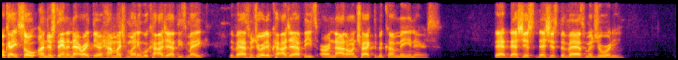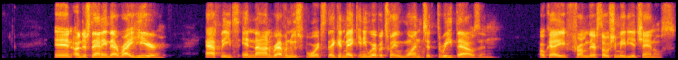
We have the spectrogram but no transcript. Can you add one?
Okay, so understanding that right there, how much money will college athletes make? The vast majority of college athletes are not on track to become millionaires. That that's just that's just the vast majority. And understanding that right here, athletes in non-revenue sports, they can make anywhere between one to 3,000, okay, from their social media channels.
